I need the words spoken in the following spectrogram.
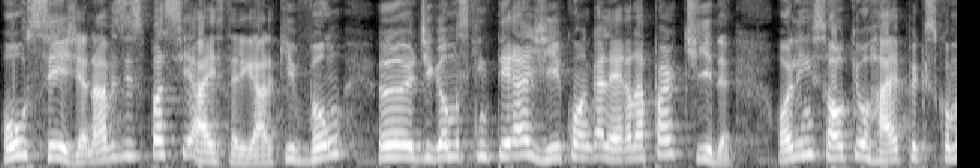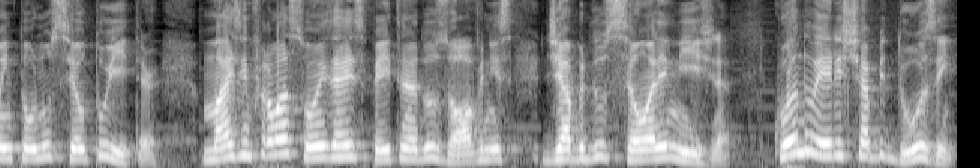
ou seja, naves espaciais, tá ligado? Que vão, uh, digamos que interagir com a galera da partida. Olhem só o que o Hypex comentou no seu Twitter. Mais informações a respeito né, dos OVNIs de abdução alienígena. Quando eles te abduzem,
